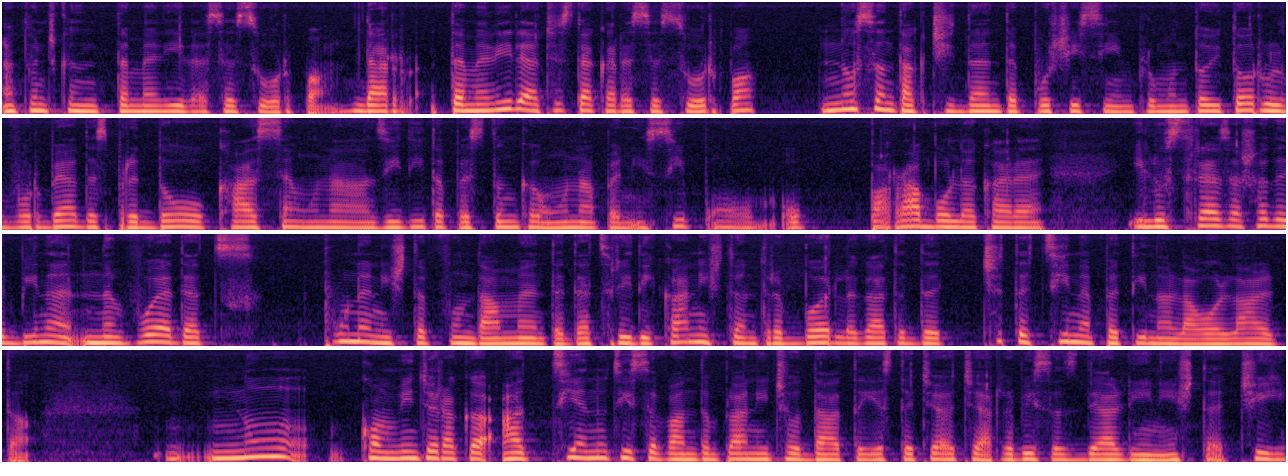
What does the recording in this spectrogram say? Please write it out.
atunci când temelile se surpă. Dar temelile acestea care se surpă nu sunt accidente pur și simplu. Mântuitorul vorbea despre două case, una zidită pe stâncă, una pe nisip, o, o parabolă care ilustrează așa de bine nevoia de a-ți pune niște fundamente, de a-ți ridica niște întrebări legate de ce te ține pe tine la oaltă. Nu convingerea că a ție nu ți se va întâmpla niciodată este ceea ce ar trebui să-ți dea liniște, ci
